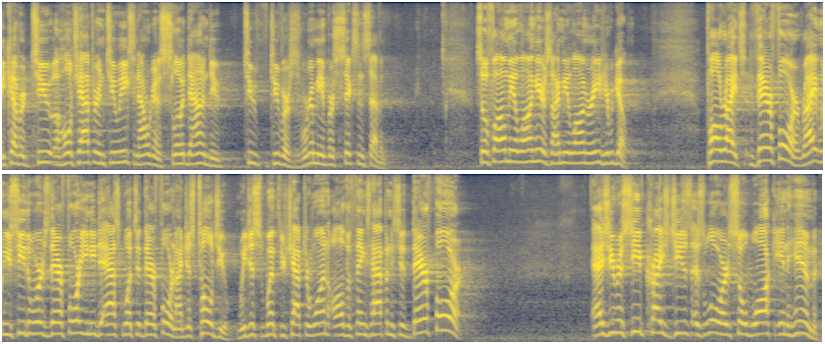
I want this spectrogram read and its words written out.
we covered two, a whole chapter in two weeks, and now we're going to slow it down and do two, two verses. We're going to be in verse six and seven. So follow me along here. It's not going to be a long read. Here we go. Paul writes, therefore, right? When you see the words therefore, you need to ask, what's it there for? And I just told you, we just went through chapter one, all the things happened. He said, therefore, as you receive Christ Jesus as Lord, so walk in him,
